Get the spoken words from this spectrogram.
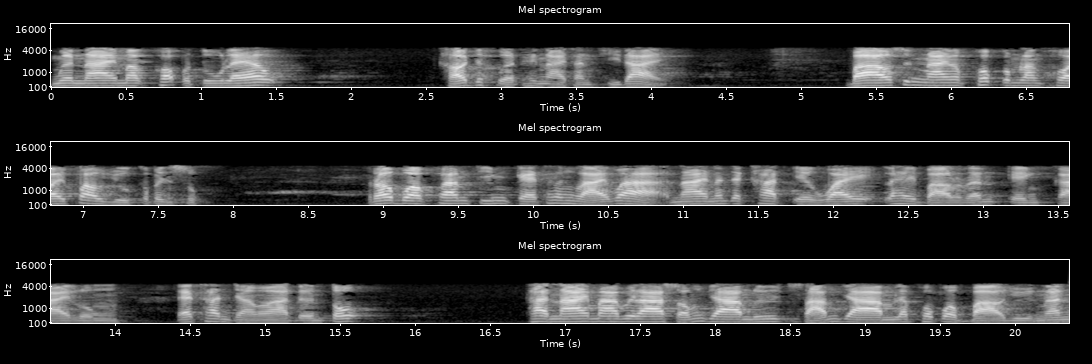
เมื่อนายมาเคาะประตูแล้ว เขาจะเปิดให้นายทันทีได้บ่าวซึ่งนายมาพบกำลังคอยเฝ้าอยู่ก็เป็นสุข เราบอกความจริงแก่ท่านทั้งหลายว่า นายนั้นจะคาดเอวไว้และให้บ่าวเหล่านั้นเองกายลง และท่านจะมาเดินโต๊ะ ถ้านายมาเวลาสองยามหรือสามยาม และพบว่าบ่าวอยู่อย่างนั้น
